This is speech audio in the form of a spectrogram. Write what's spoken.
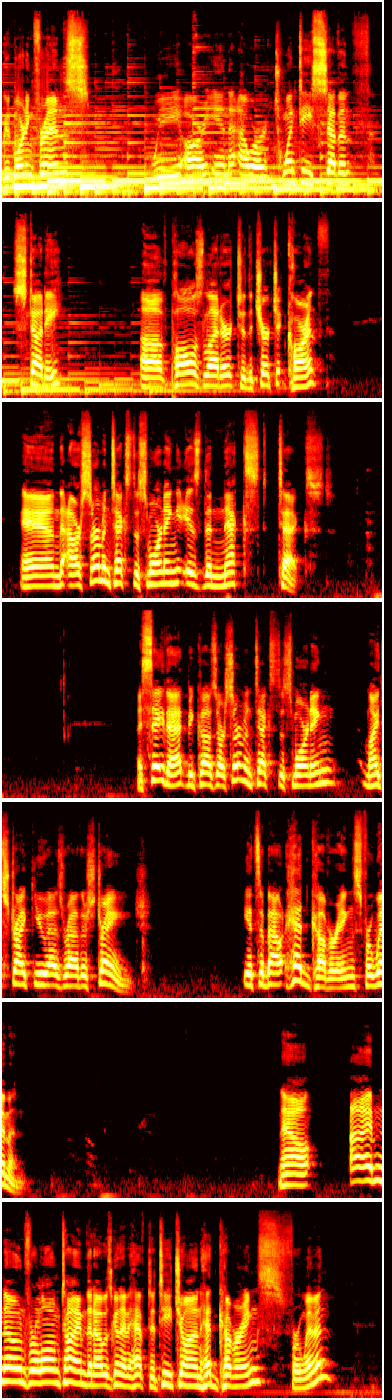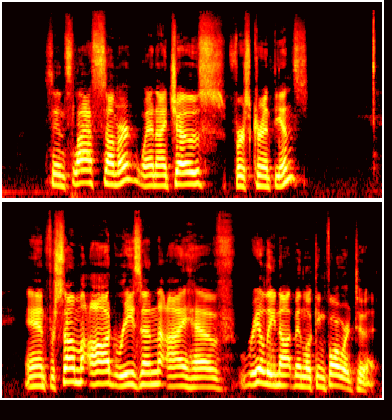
Well, good morning, friends. We are in our 27th study of Paul's letter to the church at Corinth. And our sermon text this morning is the next text. I say that because our sermon text this morning might strike you as rather strange. It's about head coverings for women. Now, I've known for a long time that I was going to have to teach on head coverings for women since last summer when I chose 1 Corinthians. And for some odd reason, I have really not been looking forward to it.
